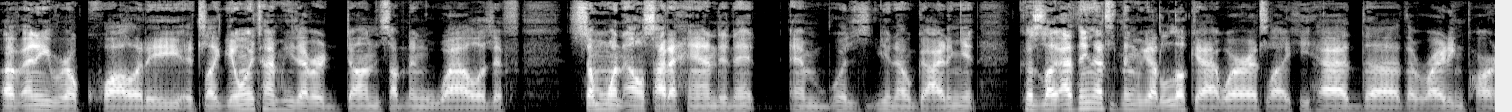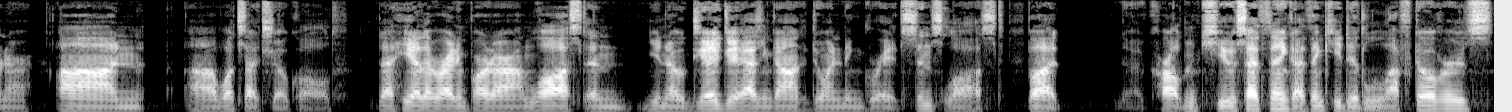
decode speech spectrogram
of any real quality. It's like the only time he's ever done something well is if someone else had a hand in it and was, you know, guiding it. Because, like, I think that's the thing we got to look at where it's like he had the, the writing partner on uh, what's that show called? That he had the writing partner on Lost, and you know JJ hasn't gone to do anything great since Lost, but uh, Carlton Cuse, I think, I think he did Leftovers,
